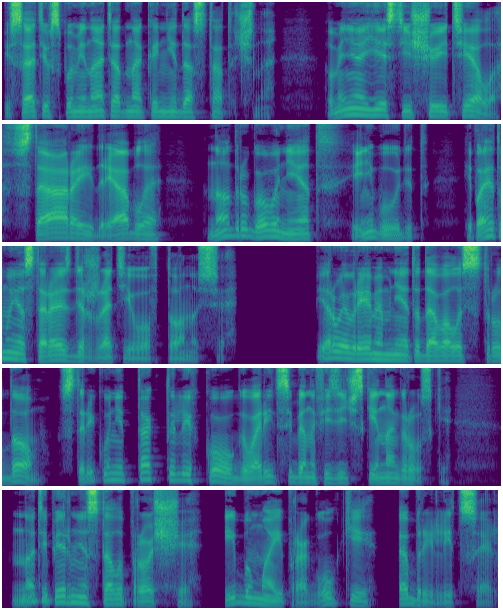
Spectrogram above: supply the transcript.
Писать и вспоминать, однако, недостаточно. У меня есть еще и тело, старое и дряблое, но другого нет и не будет, и поэтому я стараюсь держать его в тонусе. Первое время мне это давалось с трудом. Старику не так-то легко уговорить себя на физические нагрузки. Но теперь мне стало проще, ибо мои прогулки обрели цель.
